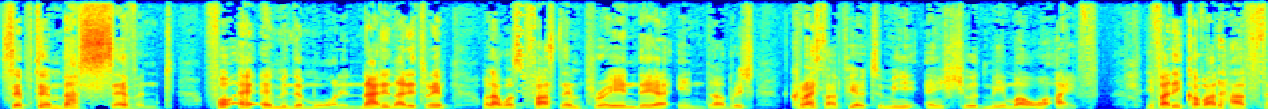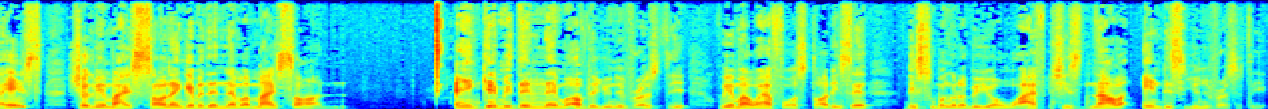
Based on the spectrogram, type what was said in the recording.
September 7th, 4 a.m. in the morning, 1993, when I was fasting and praying there in Durbridge, Christ appeared to me and showed me my wife. In fact, he covered her face, showed me my son, and gave me the name of my son and gave me the name of the university where my wife was studying. Said, This woman going to be your wife. She's now in this university.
